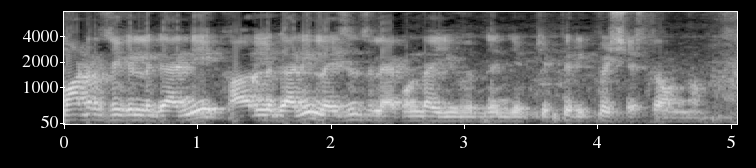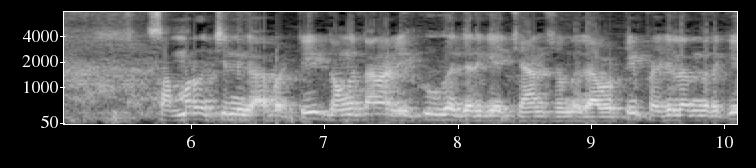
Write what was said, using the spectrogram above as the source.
మోటార్ సైకిళ్ళు కానీ కార్లు కానీ లైసెన్స్ లేకుండా ఇవ్వద్దని చెప్పి చెప్పి రిక్వెస్ట్ చేస్తూ ఉన్నాం. సమ్మర్ వచ్చింది కాబట్టి దొంగతనాలు ఎక్కువగా జరిగే ఛాన్స్ ఉంది కాబట్టి ప్రజలందరికీ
